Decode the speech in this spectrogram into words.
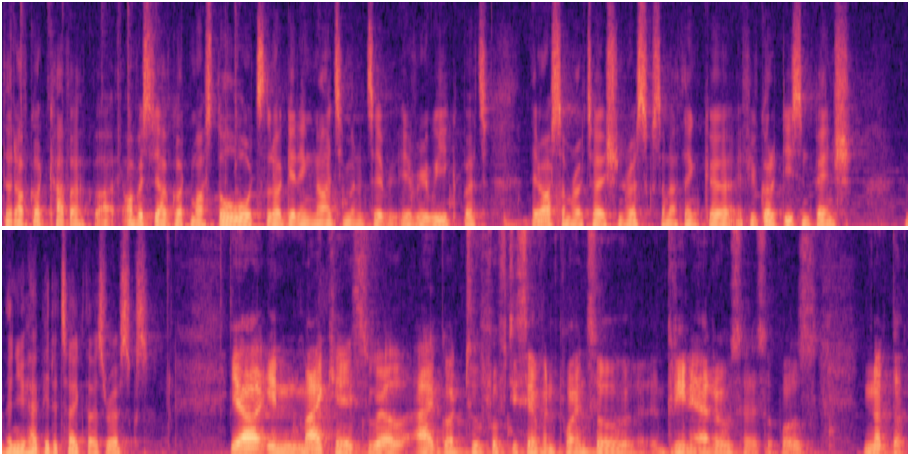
that I've got cover. But obviously, I've got my stalwarts that are getting 90 minutes every every week, but there are some rotation risks, and I think uh, if you've got a decent bench, then you're happy to take those risks. yeah in my case well i got to 57 points so uh, green arrows i suppose. Not the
